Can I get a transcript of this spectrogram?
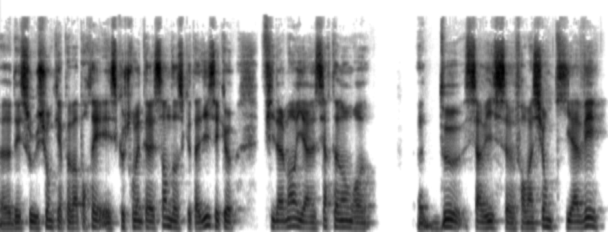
euh, des solutions qu'elles peuvent apporter. Et ce que je trouve intéressant dans ce que tu as dit, c'est que finalement, il y a un certain nombre euh, de services euh, formation qui avaient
